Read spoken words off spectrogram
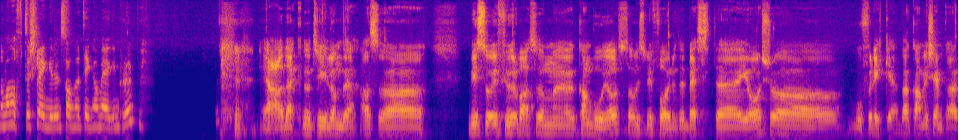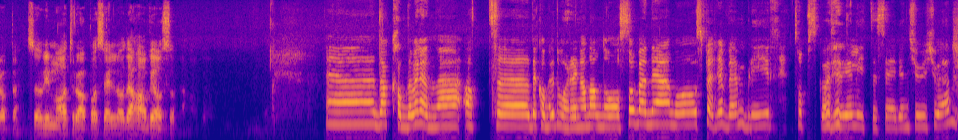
når man ofte slenger ut sånne ting om egen klubb? ja, det er ikke noe tvil om det. Altså, vi så i fjor hva som kan bo i oss, og hvis vi får ut det beste i år, så hvorfor ikke? Da kan vi kjempe der oppe. Så vi må ha troa på oss selv, og det har vi også. Eh, da kan det vel hende at eh, det kommer et Vålerenga-navn nå også, men jeg må spørre hvem blir toppskårer i Eliteserien 2021?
